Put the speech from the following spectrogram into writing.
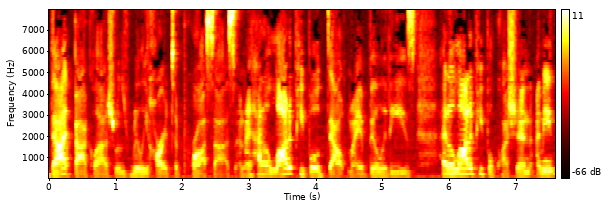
that backlash was really hard to process and I had a lot of people doubt my abilities. I had a lot of people question. I mean,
